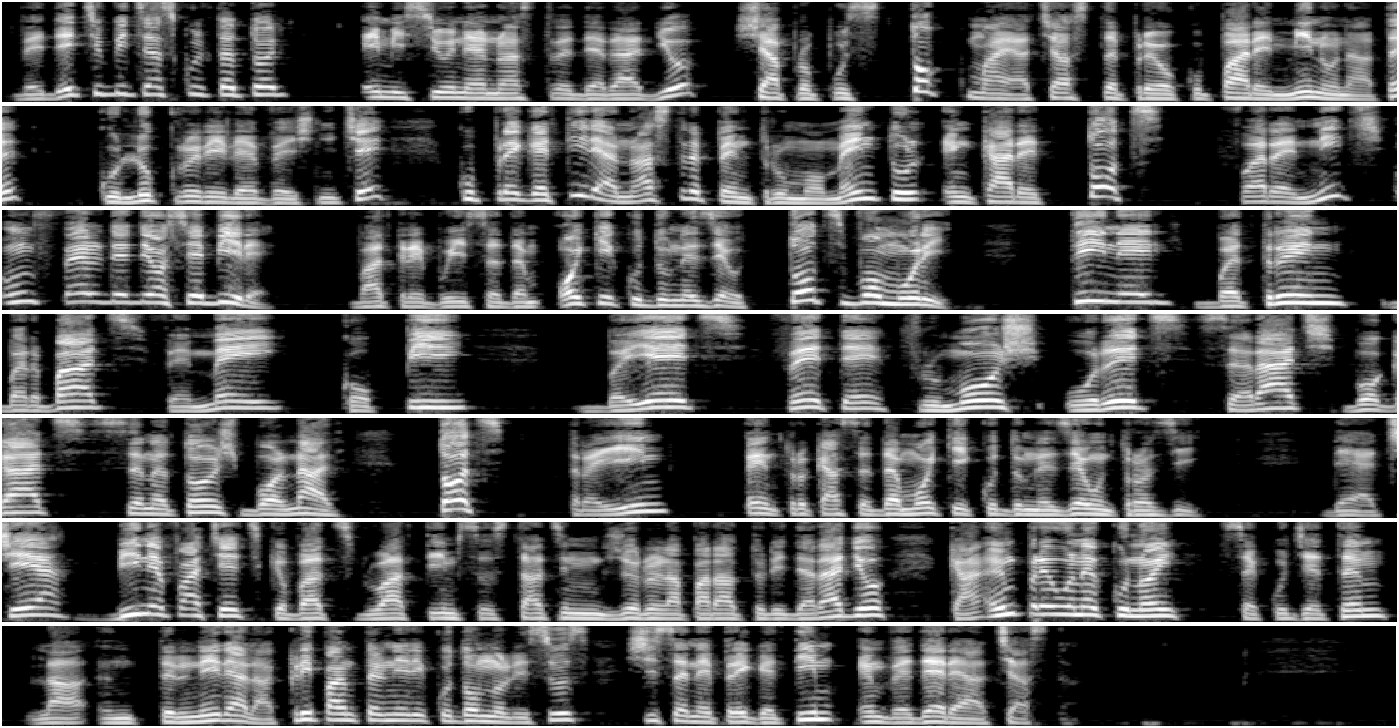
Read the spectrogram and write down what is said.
Vedeți, iubiți ascultători, emisiunea noastră de radio și-a propus tocmai această preocupare minunată cu lucrurile veșnice, cu pregătirea noastră pentru momentul în care toți, fără nici un fel de deosebire, va trebui să dăm ochii cu Dumnezeu. Toți vom muri. Tineri, bătrâni, bărbați, femei, copii, băieți, fete, frumoși, urâți, săraci, bogați, sănătoși, bolnavi. Toți trăim pentru ca să dăm ochii cu Dumnezeu într-o zi. De aceea, bine faceți că v-ați luat timp să stați în jurul aparatului de radio, ca împreună cu noi să cugetăm la întâlnirea, la clipa întâlnirii cu Domnul Isus și să ne pregătim în vederea aceasta.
